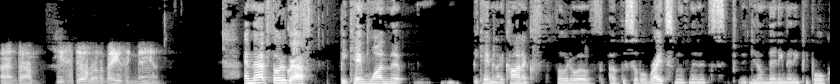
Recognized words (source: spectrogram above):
And um, he's still an amazing man. And that photograph became one that became an iconic photo of, of the civil rights movement. It's, you know, many, many people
